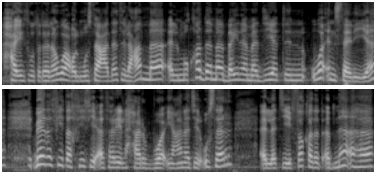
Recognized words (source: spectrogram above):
حيث تتنوع المساعدات العامة المقدمة بين مادية وإنسانية بهدف تخفيف أثر الحرب وإعانة الأسر التي فقدت أبنائها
